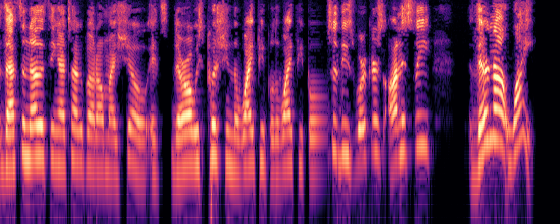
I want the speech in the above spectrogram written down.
that's another thing I talk about on my show. It's they're always pushing the white people, the white people. So these workers, honestly, they're not white.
